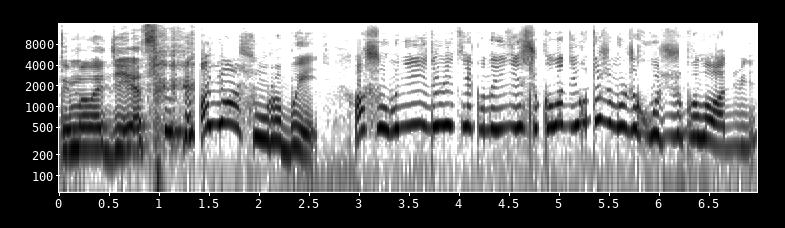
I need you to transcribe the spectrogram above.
ти молодець. А я що робить? А що, мені дивиться, як вона їсть шоколад, я теж може хочу шоколад. Блін.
